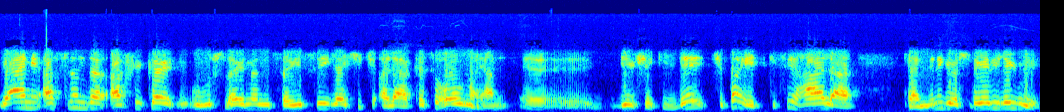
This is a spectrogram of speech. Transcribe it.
yani aslında Afrika uluslarının sayısıyla hiç alakası olmayan e, bir şekilde çıpa etkisi hala kendini gösterebilir mi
